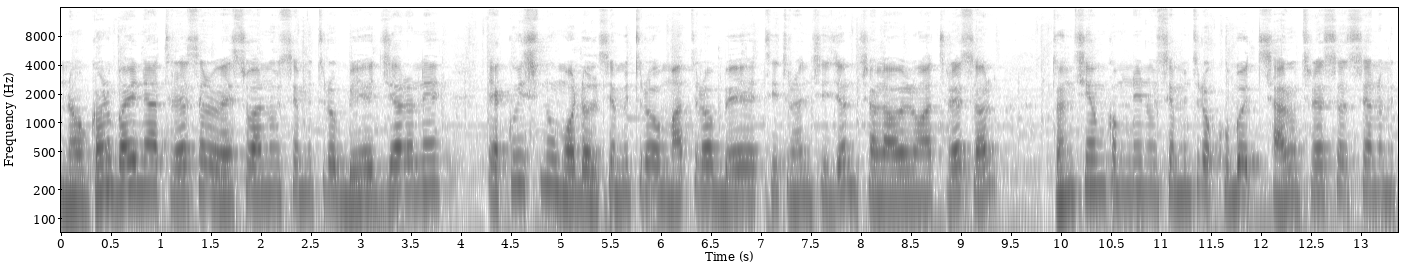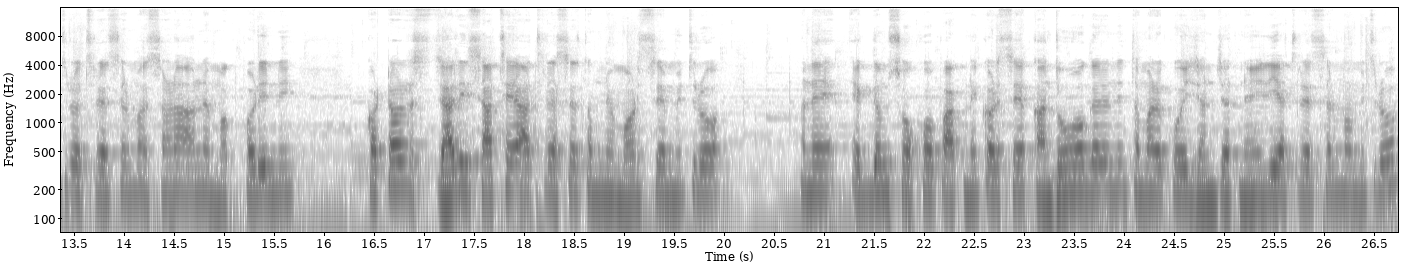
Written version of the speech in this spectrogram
નવઘણભાઈને આ થ્રેસર વેચવાનું છે. મિત્રો, બે હજાર અને એકવીસનું મોડલ છે. મિત્રો, માત્ર બેથી ત્રણ સિઝન ચલાવેલું આ થ્રેસર ઘનશ્યામ કંપનીનું છે. મિત્રો, ખૂબ જ સારું થ્રેસર છે અને મિત્રો, થ્રેસરમાં ચણા અને મગફળીની કટર જારી સાથે આ થ્રેસર તમને મળશે, મિત્રો. અને એકદમ ચોખ્ખો પાક નીકળશે. કાંધું વગેરેની તમારે કોઈ ઝંઝટ નહીં. રહી આ થ્રેસરમાં, મિત્રો,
